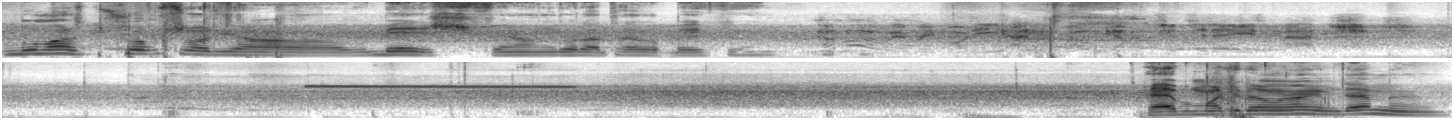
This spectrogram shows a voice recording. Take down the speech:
Bu maç çok zor ya. 5 falan gol atar belki. He bu maçı ben oynayayım değil mi?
